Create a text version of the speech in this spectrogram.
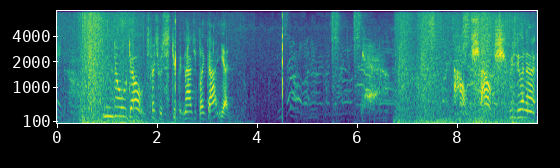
take her. No doubt. Especially with stupid magic like that. Running. Ouch, ouch. Who's doing that?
